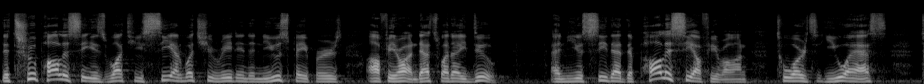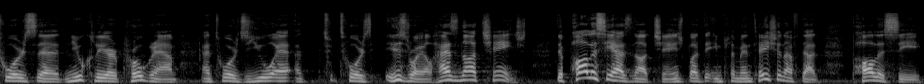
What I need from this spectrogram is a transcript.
The true policy is what you see and what you read in the newspapers of Iran. That's what I do. And you see that the policy of Iran towards U.S towards the nuclear program and towards, US, uh, towards Israel has not changed. The policy has not changed, but the implementation of that policy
